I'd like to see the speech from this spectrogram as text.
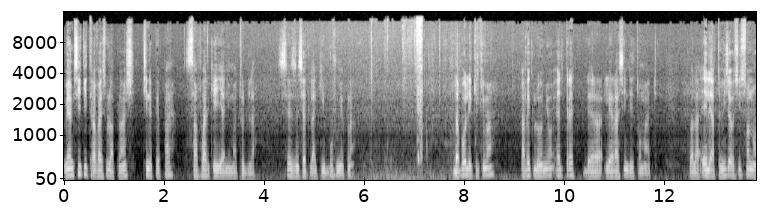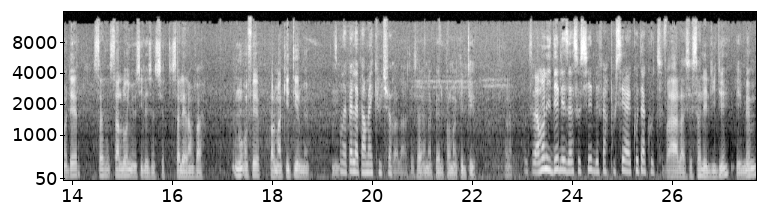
Même si tu travailles sur la planche, tu ne peux pas savoir qu'il y a nématodes là. Ces insectes-là qui bouffent mes plants. D'abord, les curcuma, avec l'oignon, elles traitent les racines des tomates. Voilà. Et les artemisia aussi, son odeur, ça, ça logne aussi les insectes, ça les renvoie. Nous, on fait permaculture même. Ce qu'on appelle la permaculture. Voilà, c'est ça qu'on appelle permaculture. Donc c'est vraiment l'idée de les associer, de les faire pousser à côte à côte. Voilà, c'est ça l'idée. Et même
